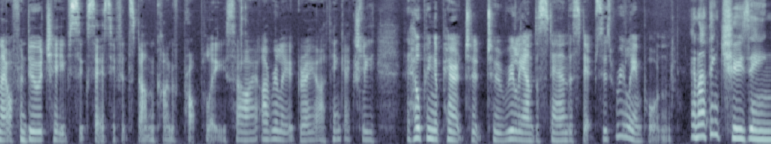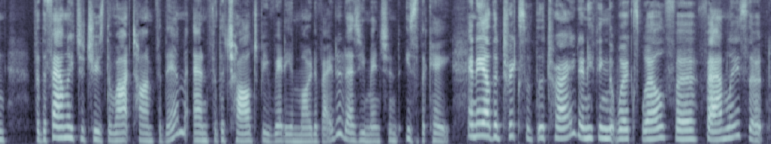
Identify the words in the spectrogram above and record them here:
they often do achieve success if it's done kind of properly. So I, I really agree. I think actually helping a parent to, to really understand the steps is really important. And I think choosing for the family to choose the right time for them and for the child to be ready and motivated, as you mentioned, is the key. Any other tricks of the trade? Anything that works well for families that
